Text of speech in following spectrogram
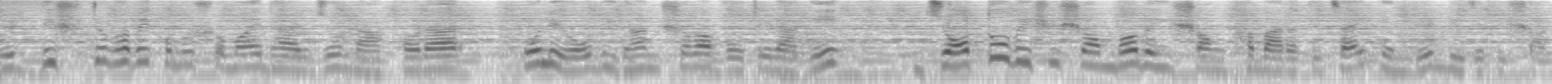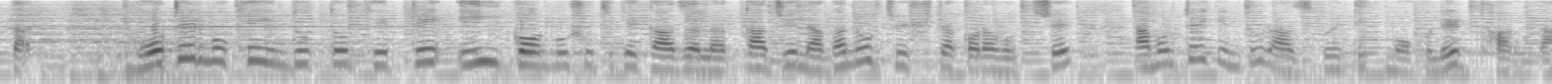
নির্দিষ্টভাবে কোনো সময় ধার্য না করা হলেও বিধানসভা ভোটের আগে যত বেশি সম্ভব এই সংখ্যা বাড়াতে চায় কেন্দ্রের বিজেপি সরকার। ভোটের মুখে হিন্দুত্বর ক্ষেত্রে এই কর্মসূচিকে কাজে কাজে লাগানোর চেষ্টা করা হচ্ছে, এমনটাই কিন্তু রাজনৈতিক মহলের ধারণা।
